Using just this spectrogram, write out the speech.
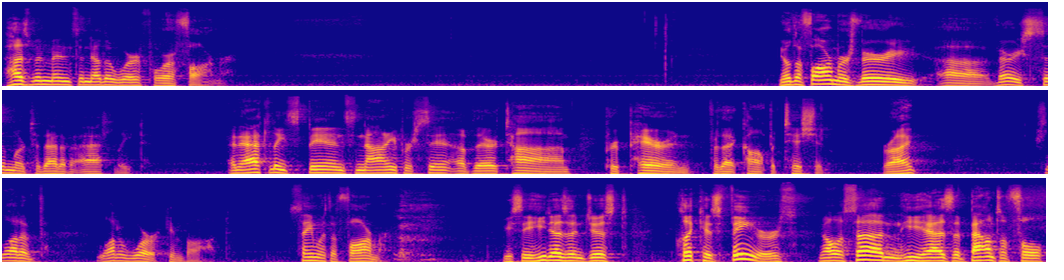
Husbandman is another word for a farmer. You know, the farmer is very, uh, very similar to that of an athlete. An athlete spends 90% of their time preparing for that competition, right? There's a lot of, a lot of work involved. Same with a farmer. You see, he doesn't just click his fingers and all of a sudden he has a bountiful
